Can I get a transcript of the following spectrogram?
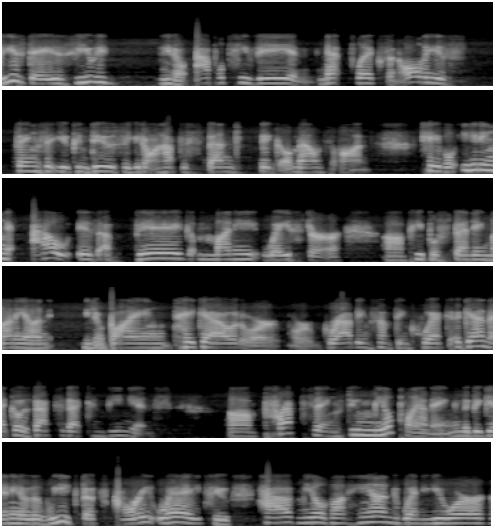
these days you you know, Apple TV and Netflix and all these things that you can do so you don't have to spend big amounts on cable. Eating out is a big money waster. Uh, people spending money on you know buying takeout or or grabbing something quick. Again, that goes back to that convenience. Um, prep things, do meal planning in the beginning of the week. That's a great way to have meals on hand when you're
